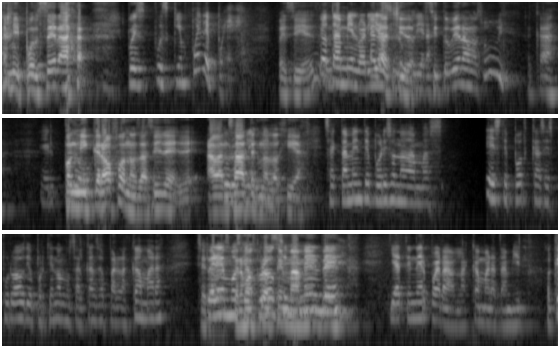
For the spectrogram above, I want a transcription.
mi pulsera. Pues, pues quien puede, puede. Pues sí, es. Yo también lo haría si lo pudiera. Si tuviéramos, uy, acá. con micrófonos así de, avanzada tecnología. Exactamente, por eso nada más este podcast es puro audio porque no nos alcanza para la cámara. esperemos, que próximamente ya tener para la cámara también. Ok,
